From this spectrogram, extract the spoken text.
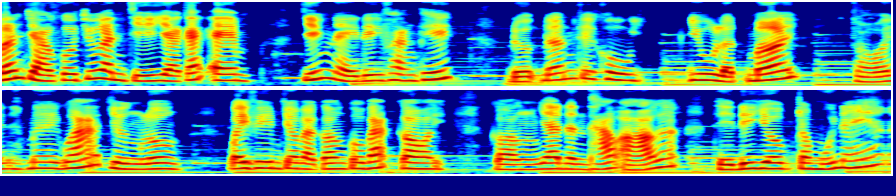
Mến chào cô chú anh chị và các em. Chuyến này đi Phan Thiết Được đến cái khu du lịch mới. Trời ơi, mê quá chừng luôn. Quay phim cho bà con cô bác coi. Còn gia đình Thảo ở á, Thì đi vô trong mũi né.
